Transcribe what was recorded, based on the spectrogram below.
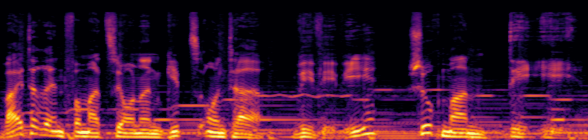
Weitere Informationen gibt's unter www.schuchmann.de.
